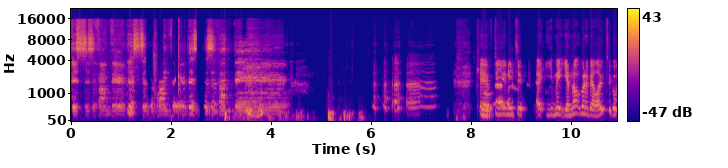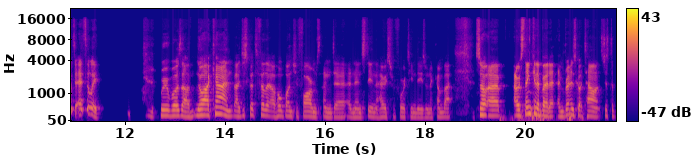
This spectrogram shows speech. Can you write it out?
This is a fanfare. This is a fanfare. This is a fanfare. Kev, do you need to? Uh, you mate, you're not going to be allowed to go to Italy. Where was I? No, I can. I just got to fill out a whole bunch of forms and uh, and then stay in the house for 14 days when I come back. So uh, I was thinking about it, and Britain's Got Talent's just a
